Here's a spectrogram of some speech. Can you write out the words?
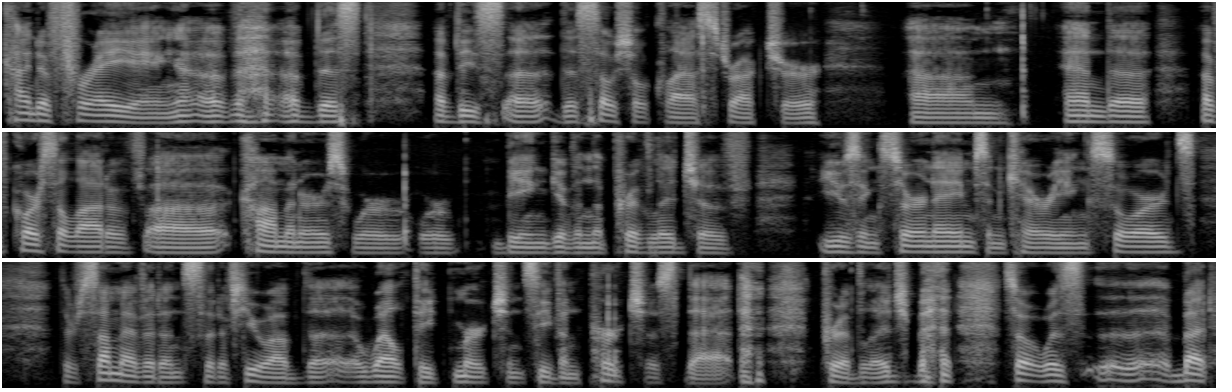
kind of fraying of of this of these uh, this social class structure, um, and uh, of course, a lot of uh, commoners were were being given the privilege of using surnames and carrying swords. There's some evidence that a few of the wealthy merchants even purchased that privilege, but so it was, uh, but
